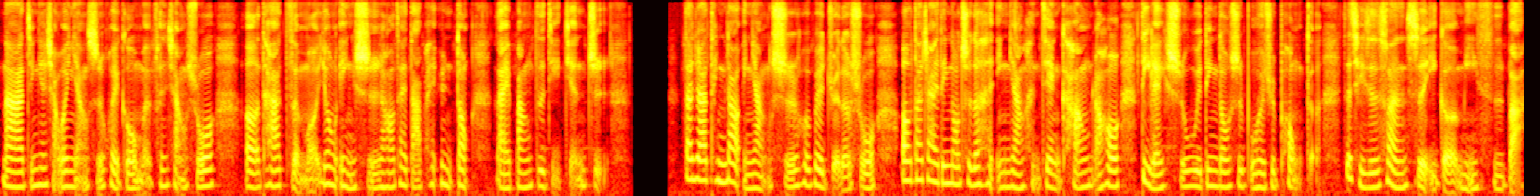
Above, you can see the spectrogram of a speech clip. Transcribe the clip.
那今天小薇营养师会跟我们分享说，呃，他怎么用饮食，然后再搭配运动来帮自己减脂。大家听到营养师会不会觉得说，哦，大家一定都吃的很营养、很健康，然后地雷食物一定都是不会去碰的？这其实算是一个迷思吧。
